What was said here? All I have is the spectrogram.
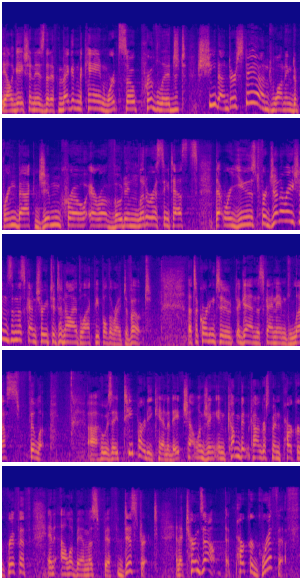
The allegation is that if Meghan McCain weren't so privileged, she'd understand wanting to bring back Jim Crow era voting literacy tests that were used for generations in this country to deny black people the right to vote. That's according to, again, this guy named Les Phillip, uh, who is a Tea Party candidate challenging incumbent Congressman Parker Griffith in Alabama's 5th District. And it turns out that Parker Griffith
